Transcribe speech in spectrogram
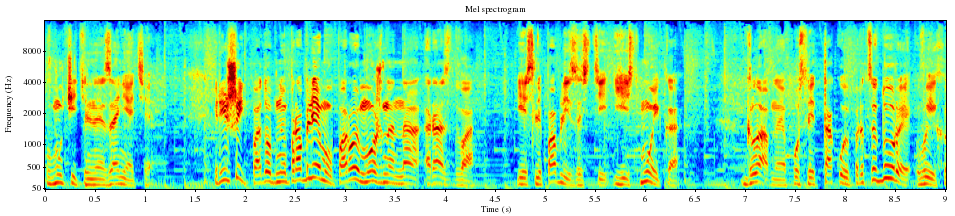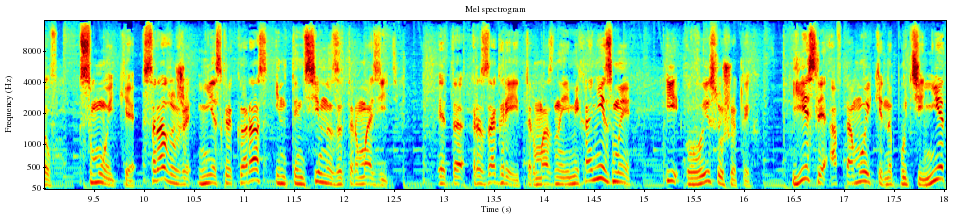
в мучительное занятие. Решить подобную проблему порой можно на раз-два, если поблизости есть мойка. Главное, после такой процедуры, выехав с мойки, сразу же несколько раз интенсивно затормозить. Это разогреет тормозные механизмы и высушит их. Если автомойки на пути нет,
